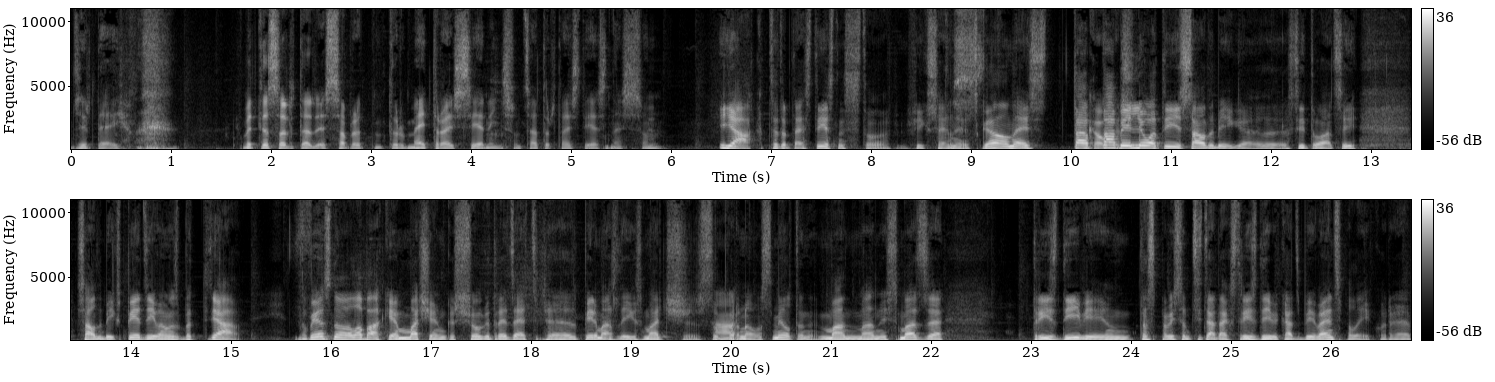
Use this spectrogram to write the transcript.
dzirdēju. Bet tas arī tāds, es sapratu, nu, tur metrais sieniņš un ceturtais tiesnesis. Un... Jā, ceturtais tiesnesis to fiksē. Tas- galvenais. Tā, Kaut tā kas- bija ļoti saudabīga uh, situācija, saudabīgs piedzīvojums. Bet, jā, Nu. viens no labākajiem mačiem, kas šogad redzēts, ir pirmās līgas mačs Supernovas Miltonā. Man, man vismaz uh, 3-2, un tas pavisam citādāks 3-2, kāds bija Ventspēlī, kur uh,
